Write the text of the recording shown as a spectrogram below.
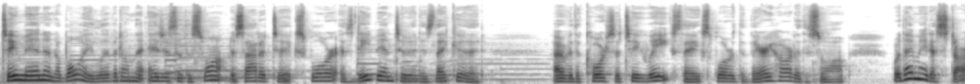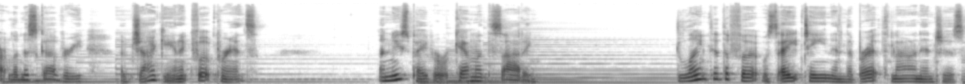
two men and a boy living on the edges of the swamp decided to explore as deep into it as they could. Over the course of two weeks, they explored the very heart of the swamp, where they made a startling discovery of gigantic footprints. A newspaper recounted the sighting. The length of the foot was 18 and the breadth 9 inches.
